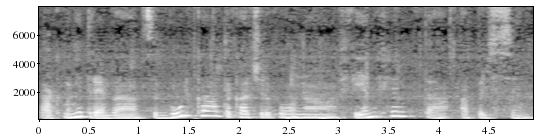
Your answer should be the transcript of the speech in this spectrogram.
Так, мені треба цибулька, така червона, фенхель та апельсин.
